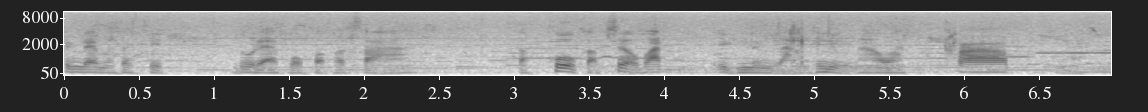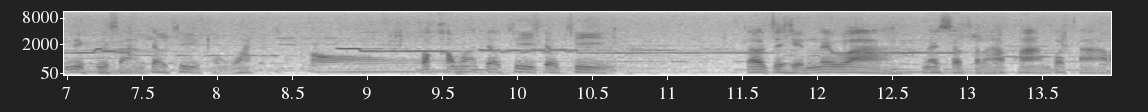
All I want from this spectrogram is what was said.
ซึ่งได้มาสถิตดูแลปกปักรักษากับคู่กับเสื้อวัดอีกหนึ่งหลังที่อยู่หน้าวัดครับ นี่คือสารเจ้าที่ของวัดอ๋อเพราะคำว่าเจ้าที่เจ้าที่ เราจะเห็นได้ว่าในศาสนาพราหมณ์ก็ตาม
